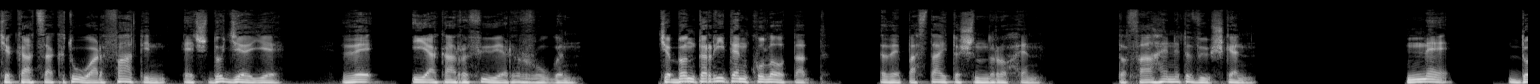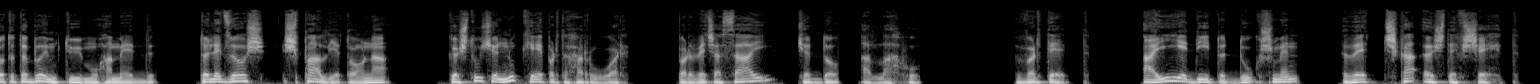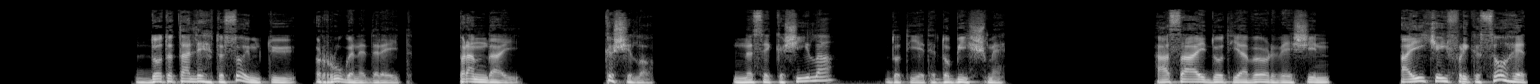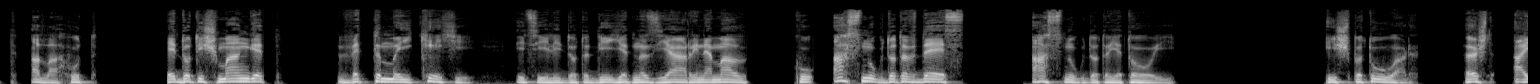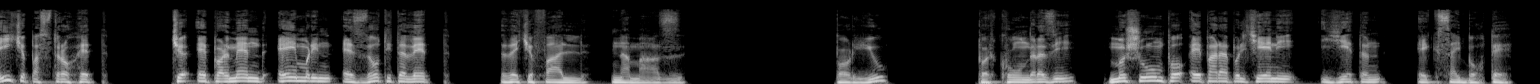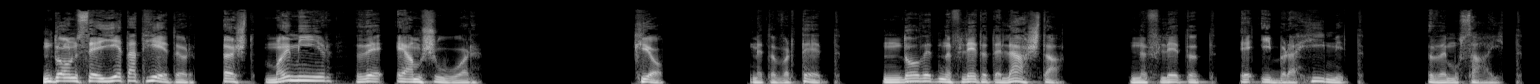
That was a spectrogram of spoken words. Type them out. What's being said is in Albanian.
që ka caktuar fatin e çdo gjëje dhe ia ka rrëfyer rrugën, që bën të rriten kullotat dhe pastaj të shndërrohen, të thahen e të vyshken. Ne do të të bëjmë ty, Muhamed, të lexosh shpalljet tona, kështu që nuk ke për të harruar, përveç asaj që do Allahu. Vërtet, ai e di të dukshmen dhe çka është e fshehtë. Do të ta lehtësojmë ty rrugën e drejtë, prandaj, këshillo, nëse këshilla do të jetë e dobishme. Asaj do t'ia vërë veshin, ai që i frikësohet Allahut, e do t'i shmanget vetëm më i keqi, i cili do të digjet në zjarrin e madh ku as nuk do të vdesë, as nuk do të jetojë. I shpëtuar është ai që pastrohet, që e përmend emrin e Zotit të vet dhe që fal namaz. Por ju, përkundrazi, më shumë po e parapëlqeni jetën e kësaj bote, ndonëse jeta tjetër është më e mirë dhe e amshuar. Kjo, me të vërtetë, ndodhet në fletët e lashta, në fletët e Ibrahimit dhe Musait.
